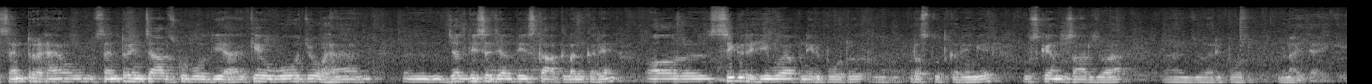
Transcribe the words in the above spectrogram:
सेंटर हैं सेंटर इंचार्ज को बोल दिया है कि वो जो है जल्दी से जल्दी इसका आकलन करें और शीघ्र ही वो अपनी रिपोर्ट प्रस्तुत करेंगे। उसके अनुसार जो है जो है रिपोर्ट बनाई जाएगी।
